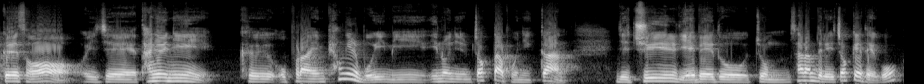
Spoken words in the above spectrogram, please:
그래서 이제 당연히 그 오프라인 평일 모임이 인원이 좀 적다 보니까 이제 주일 예배도 좀 사람들이 적게 되고,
